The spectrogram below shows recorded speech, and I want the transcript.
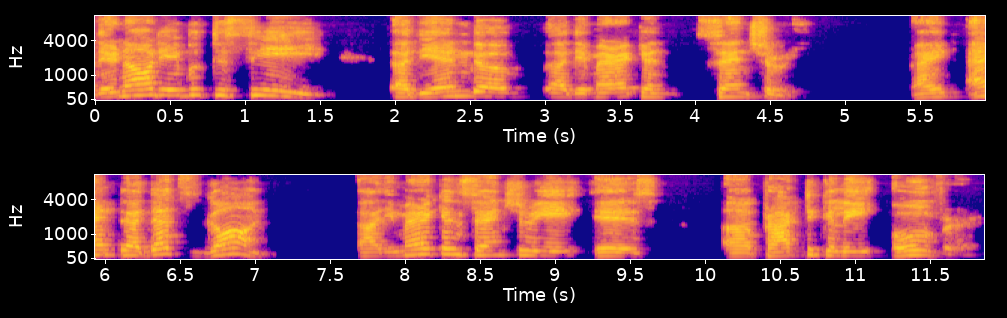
they're not able to see at the end of uh, the American century, right? And uh, that's gone. Uh, the American century is uh, practically over.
